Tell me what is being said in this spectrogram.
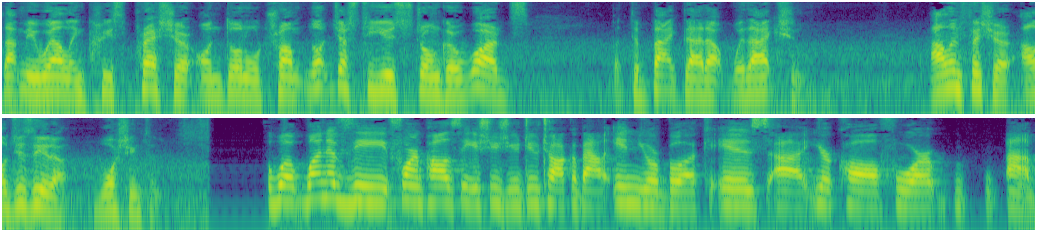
That may well increase pressure on Donald Trump, not just to use stronger words, but to back that up with action. Alan Fisher, Al Jazeera, Washington. Well, one of the foreign policy issues you do talk about in your book is uh, your call for uh,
